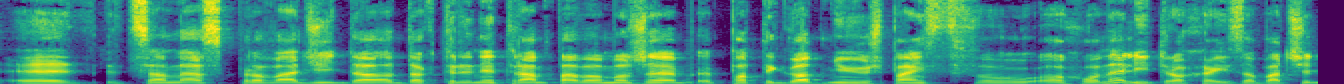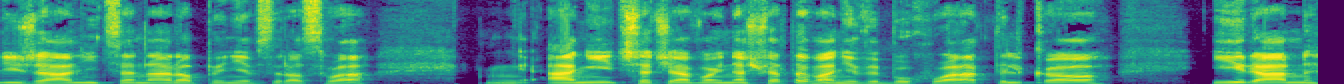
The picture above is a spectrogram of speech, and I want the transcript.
e, co nas prowadzi do doktryny Trumpa, bo może po tygodniu już państwu ochłonęli trochę i zobaczyli, że ani cena ropy nie wzrosła, ani trzecia wojna światowa nie wybuchła, tylko Iran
